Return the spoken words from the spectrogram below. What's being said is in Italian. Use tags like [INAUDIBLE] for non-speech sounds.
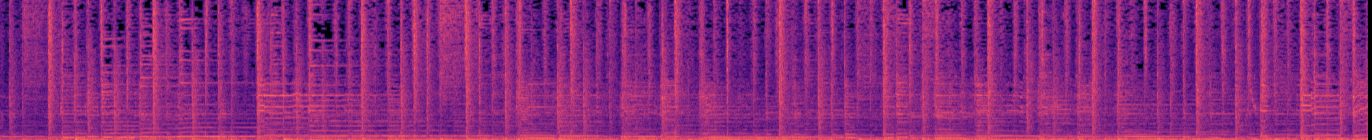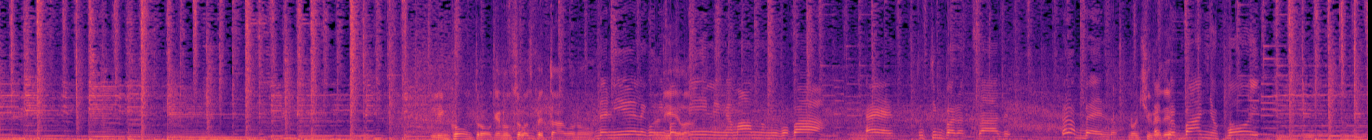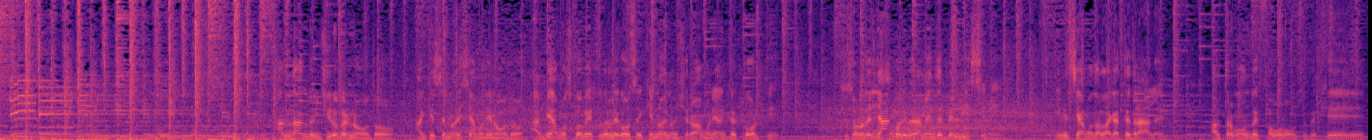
L'incontro che non se lo aspettavano. Daniele con Daniela. i bambini, mia mamma, mio papà, Mm. eh, tutti imbarazzati. Però bello. Non ci E quel credevo. bagno poi. Andando in giro per Noto, anche se noi siamo di Noto, abbiamo scoperto delle cose che noi non ci eravamo neanche accorti. Ci sono degli angoli veramente bellissimi. Iniziamo dalla cattedrale. Al tramonto è favoloso perché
